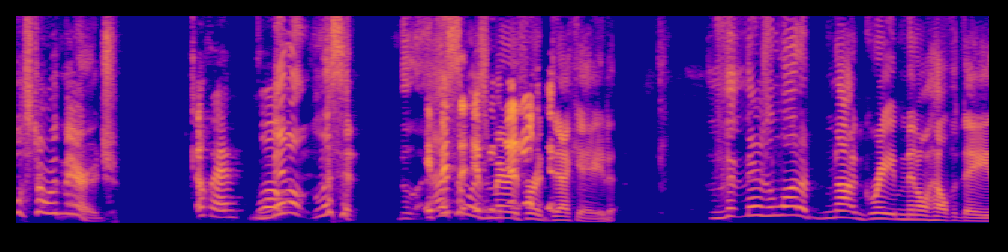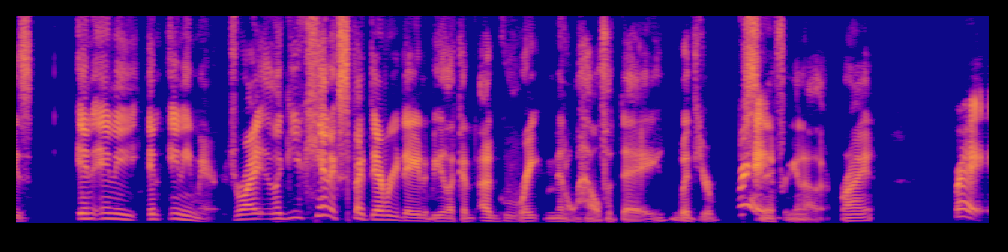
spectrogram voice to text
We'll start with marriage. Okay. Well, mental listen, If as it's- someone if who's married for a decade, th- there's a lot of not great mental health days in any in any marriage, right? Like you can't expect every day to be like a, a great mental health day with your Right. significant other, right? right.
